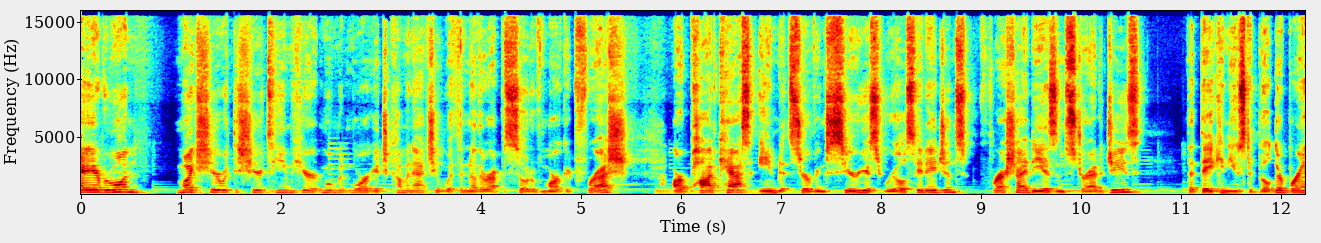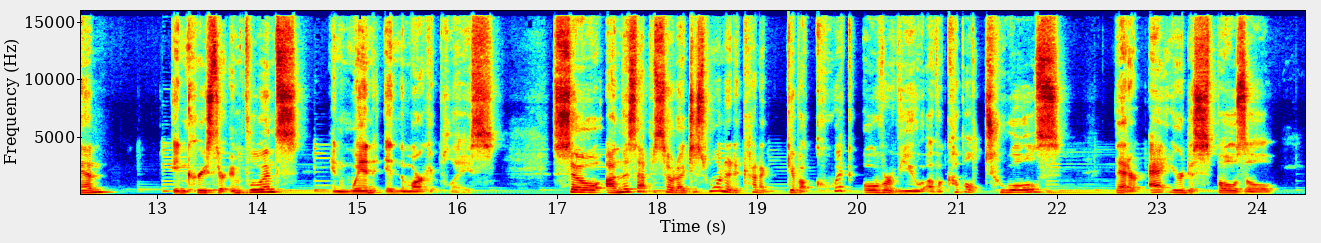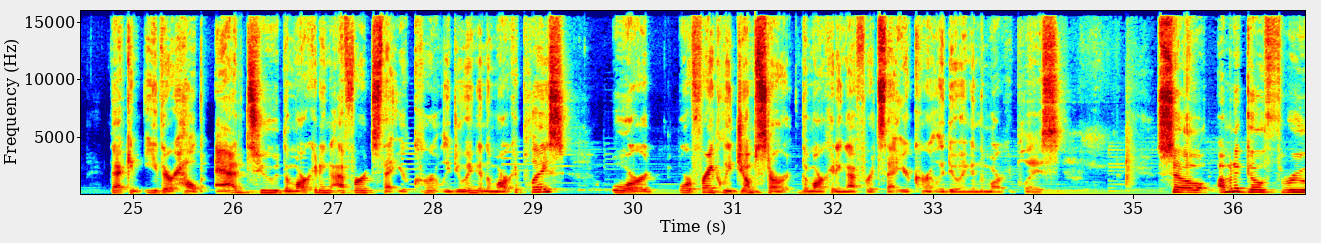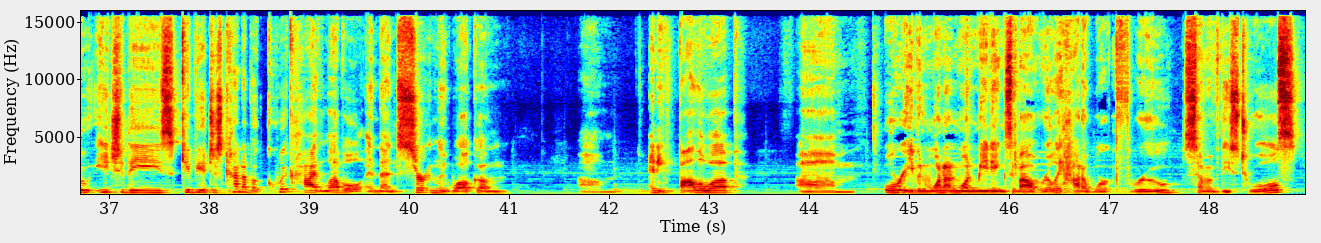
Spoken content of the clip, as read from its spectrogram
Hey everyone, Mike Shear with the Shear team here at Movement Mortgage coming at you with another episode of Market Fresh, our podcast aimed at serving serious real estate agents fresh ideas and strategies that they can use to build their brand, increase their influence, and win in the marketplace. So, on this episode, I just wanted to kind of give a quick overview of a couple tools that are at your disposal that can either help add to the marketing efforts that you're currently doing in the marketplace or or frankly jumpstart the marketing efforts that you're currently doing in the marketplace. So, I'm going to go through each of these, give you just kind of a quick high level, and then certainly welcome um, any follow up um, or even one on one meetings about really how to work through some of these tools.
